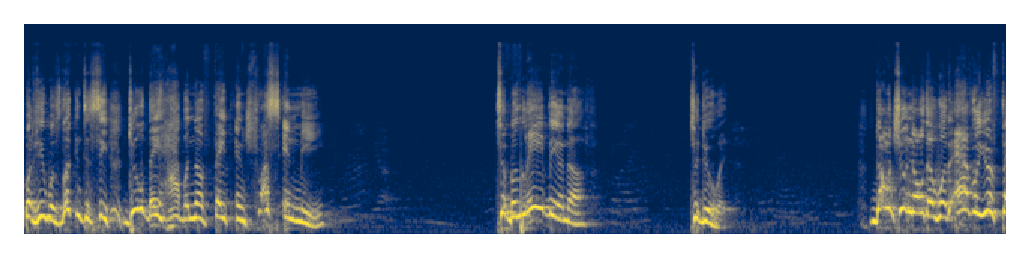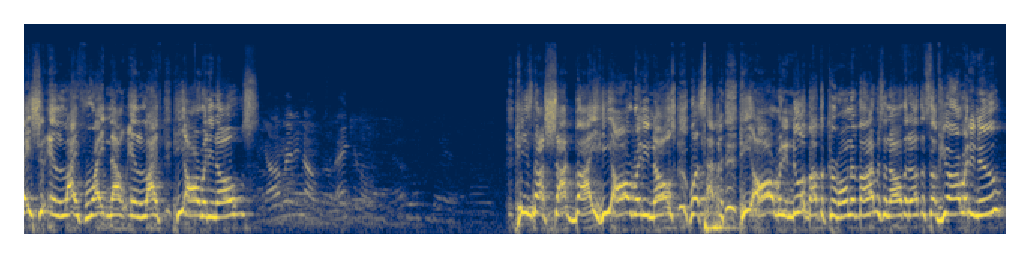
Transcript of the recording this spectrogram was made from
but he was looking to see do they have enough faith and trust in me? To believe me enough to do it. Don't you know that whatever you're facing in life right now in life, he already knows? He already knows. Thank you, Lord. He's not shocked by it. He already knows what's happening. He already knew about the coronavirus and all that other stuff. He already knew.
